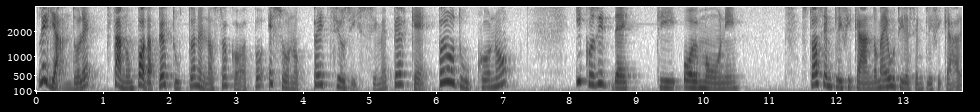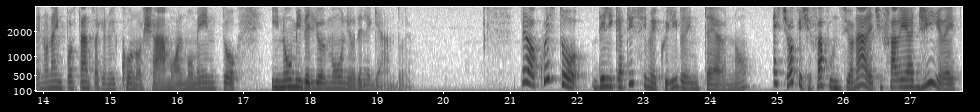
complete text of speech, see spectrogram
Le ghiandole stanno un po' dappertutto nel nostro corpo e sono preziosissime perché producono i cosiddetti ormoni. Sto semplificando, ma è utile semplificare, non ha importanza che noi conosciamo al momento i nomi degli ormoni o delle ghiandole. Però questo delicatissimo equilibrio interno è ciò che ci fa funzionare, ci fa reagire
